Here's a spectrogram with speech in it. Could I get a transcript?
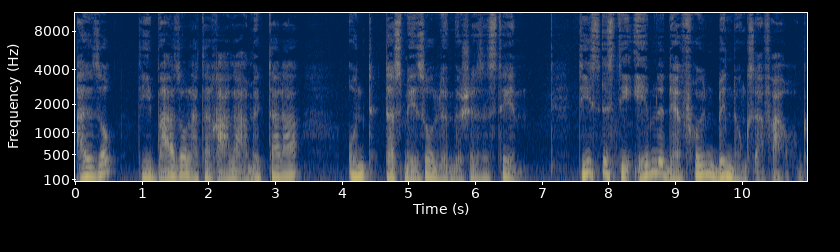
also die basolaterale Amygdala und das mesolimbische System. Dies ist die Ebene der frühen Bindungserfahrung.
